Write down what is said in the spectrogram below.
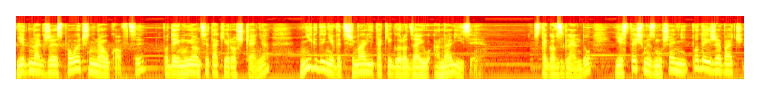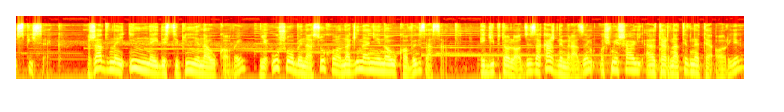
jednakże społeczni naukowcy, podejmujący takie roszczenia, nigdy nie wytrzymali takiego rodzaju analizy. Z tego względu jesteśmy zmuszeni podejrzewać spisek. Żadnej innej dyscyplinie naukowej nie uszłoby na sucho naginanie naukowych zasad. Egiptolodzy za każdym razem ośmieszali alternatywne teorie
